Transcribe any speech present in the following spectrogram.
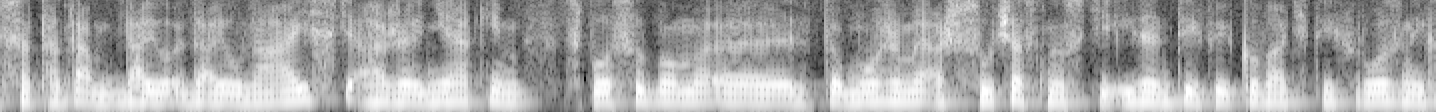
sa tam dajú, dajú nájsť a že nejakým spôsobom e, to môžeme až v súčasnosti identifikovať v tých rôznych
